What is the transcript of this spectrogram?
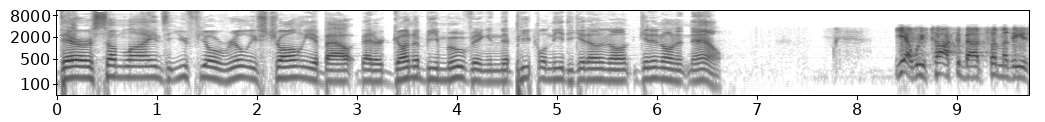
there are some lines that you feel really strongly about that are going to be moving and that people need to get on, get in on it now. Yeah, we've talked about some of these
